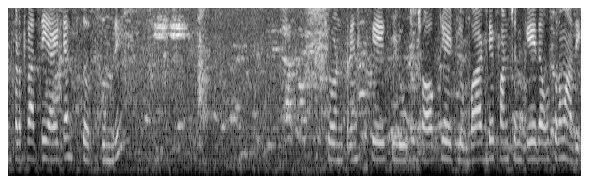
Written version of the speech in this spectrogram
ఇక్కడ ప్రతి ఐటమ్స్ దొరుకుతుంది. చూడండి ఫ్రెండ్స్ కేకులు చాక్లెట్లు బర్త్డే ఫంక్షన్కి ఏది అవసరం అది.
